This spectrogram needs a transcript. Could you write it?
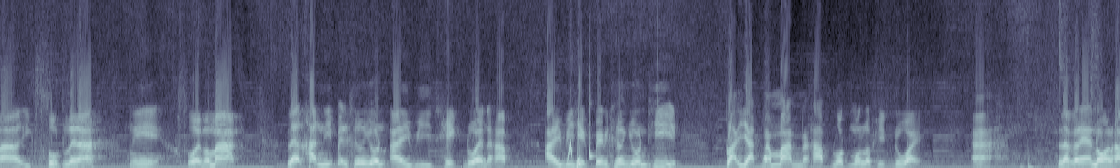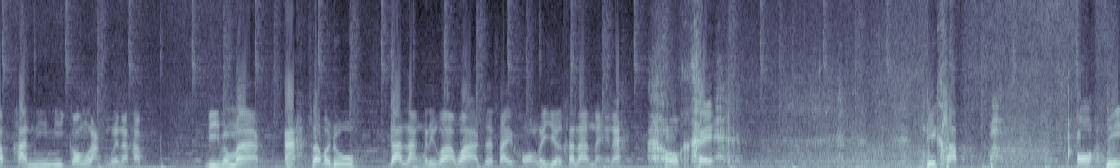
มาอีกสุดเลยนะ นี่สวยมากๆ และคันนี้เป็นเครื่องยนต์ iV Tech ด้วยนะครับ iV Tech เป็นเครื่องยนต์ที่ประหยัดน้ำมันนะครับลดมลพิษด้วยอ่า แล้วก็แน่นอนครับคันนี้มีกล้องหลังด้วยนะครับ ดีมากๆอะเรามาดูด้านหลังกันดีกว่าว่าจะใส่ของได้เยอะขนาดไหนนะโอเค นี่ครับอ๋อนี่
